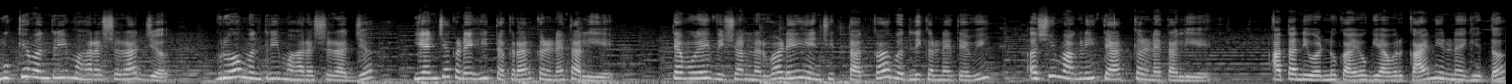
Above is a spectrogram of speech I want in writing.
मुख्यमंत्री महाराष्ट्र राज्य गृहमंत्री महाराष्ट्र राज्य यांच्याकडे ही तक्रार करण्यात आली आहे. त्यामुळे विशाल नरवाडे यांची तात्काळ बदली करण्यात यावी अशी मागणी त्यात करण्यात आली आहे. आता निवडणूक आयोग यावर काय निर्णय घेतं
